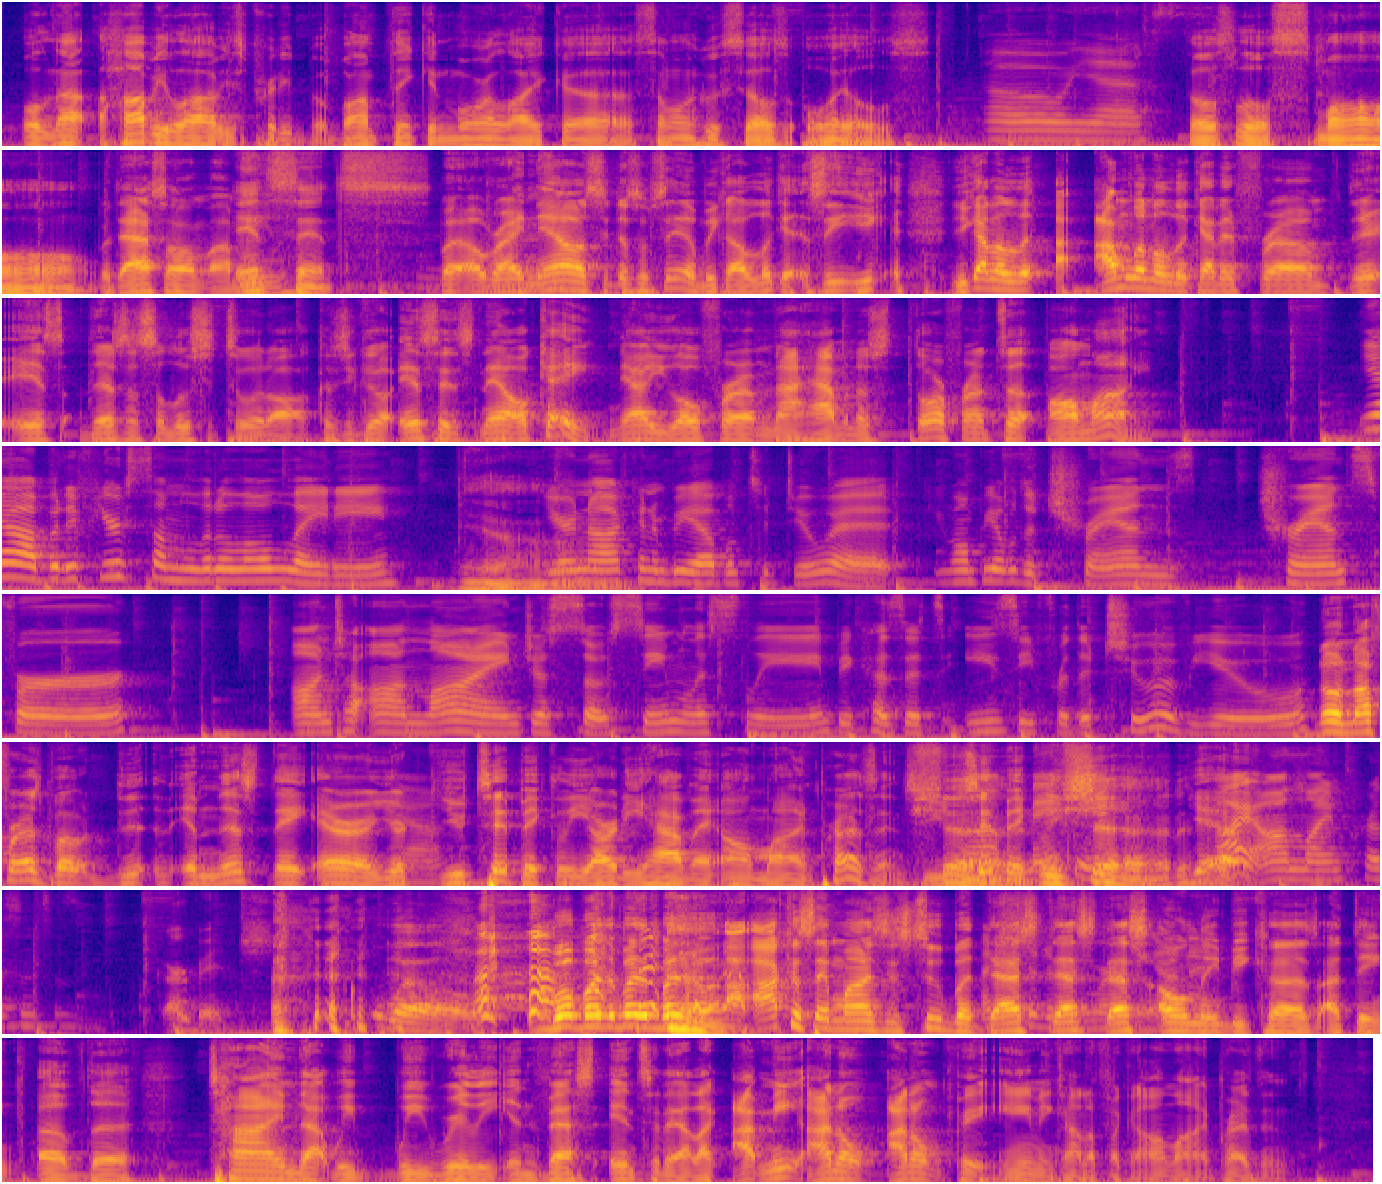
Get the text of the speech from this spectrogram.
Well, not Hobby Lobby's pretty, but I'm thinking more like uh, someone who sells oils. Yes. Those little small but that's all i mean incense. But uh, right now, see, that's what I'm saying. We gotta look at see. You, you gotta look. I, I'm gonna look at it from there is there's a solution to it all because you go instance now. Okay, now you go from not having a storefront to online. Yeah, but if you're some little old lady, Yeah. you're not going to be able to do it. You won't be able to trans transfer onto online just so seamlessly because it's easy for the two of you. No, not for us, but th- in this day era, you're Yeah. you typically already have an online presence. You Should. typically Maybe. should. Yeah. My online presence is garbage. Well, but but but, but I, I could say mine's is too, but I that's should've that's been that's working on only it. because I think of the time that we we really invest into that. Like I me, I don't I don't pay any kind of fucking online presence.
